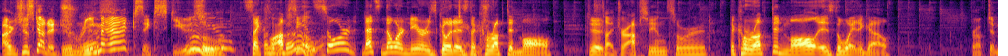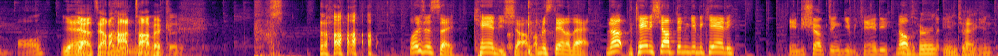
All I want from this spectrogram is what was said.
I just got a dream Goodness. axe. Excuse Ooh. you. Cyclopsian sword? That's nowhere near as good as the Damage. corrupted maul. Dude, Hydropsian sword. the corrupted maul is the way to go. Corrupted mall. Yeah. Yeah, it's got a hot topic. what does this say? Candy shop. I'm gonna stand on that. Nope, the candy shop didn't give me candy. Candy shop didn't give you candy. Nope. Intern, intern, Dang. intern.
